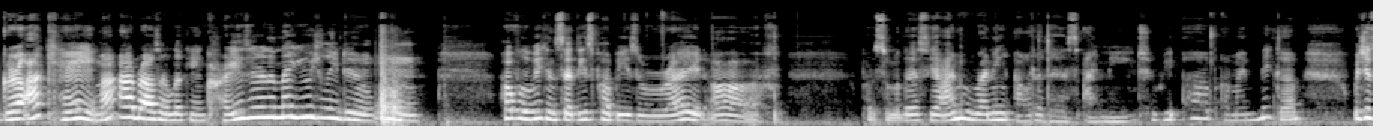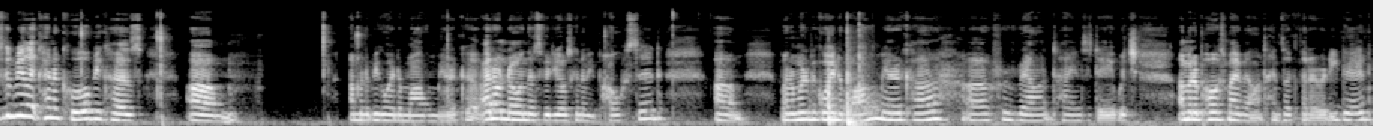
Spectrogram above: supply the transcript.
Girl, I can't. My eyebrows are looking crazier than they usually do. Mm. Hopefully we can set these puppies right off. Put some of this. Yeah, I'm running out of this. I need to re-up on my makeup. Which is going to be like kind of cool because um, I'm going to be going to Mall of America. I don't know when this video is going to be posted. Um, but I'm going to be going to Mall of America uh, for Valentine's Day. Which I'm going to post my Valentine's look that I already did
